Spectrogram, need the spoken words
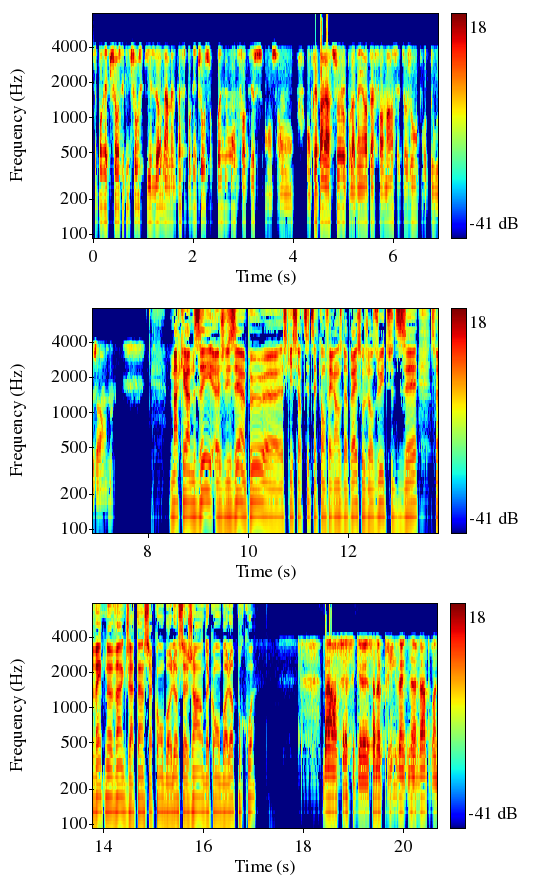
c'est pas quelque chose, c'est quelque chose qui est là, mais en même temps, c'est pas quelque chose sur quoi nous on focus. On, prépare Arthur pour la meilleure performance et toujours pour 12 rondes. Marc Ramsey, euh, je lisais un peu euh, ce qui est sorti de cette conférence de presse aujourd'hui. Tu disais, ça fait 29 ans que j'attends ce combat-là, ce genre de combat-là. Pourquoi? Ben, en fait, c'est que ça m'a pris 29 ans pour en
